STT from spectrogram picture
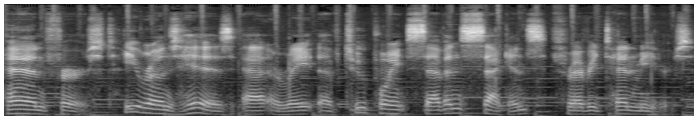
Han first. He runs his at a rate of 2.7 seconds for every 10 meters.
